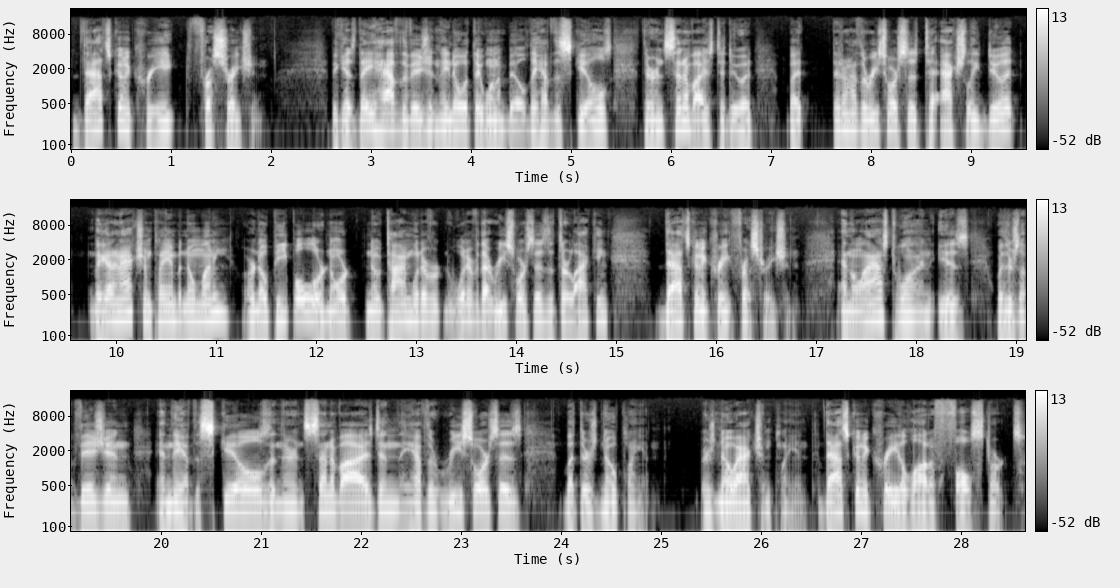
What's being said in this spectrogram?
That's going to create frustration because they have the vision, they know what they want to build, they have the skills, they're incentivized to do it, but they don't have the resources to actually do it. They got an action plan, but no money or no people or no no time, whatever whatever that resource is that they're lacking. That's going to create frustration. And the last one is where there's a vision and they have the skills and they're incentivized and they have the resources, but there's no plan. There's no action plan. That's going to create a lot of false starts.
